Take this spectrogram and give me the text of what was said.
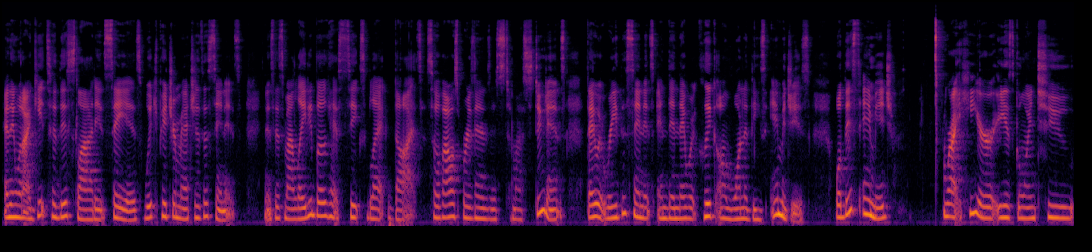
And then when I get to this slide, it says which picture matches the sentence. And it says my ladybug has six black dots. So if I was presenting this to my students, they would read the sentence and then they would click on one of these images. Well, this image right here is going to,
